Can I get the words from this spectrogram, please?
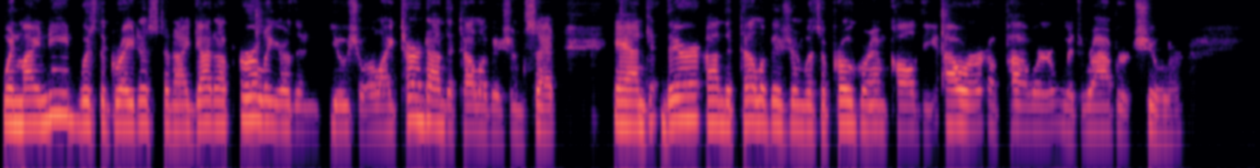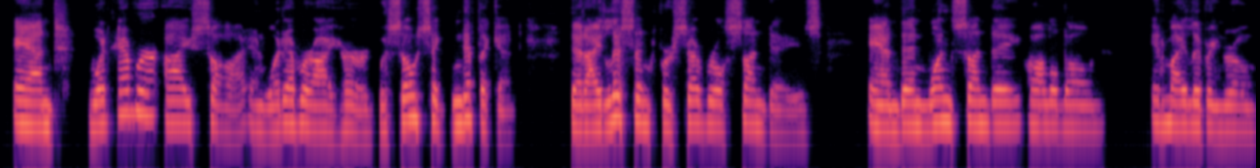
when my need was the greatest and I got up earlier than usual. I turned on the television set, and there on the television was a program called The Hour of Power with Robert Schuller. And whatever I saw and whatever I heard was so significant that I listened for several Sundays. And then one Sunday, all alone in my living room,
